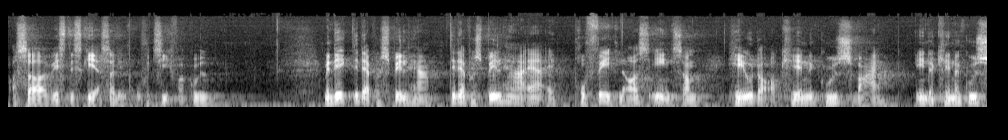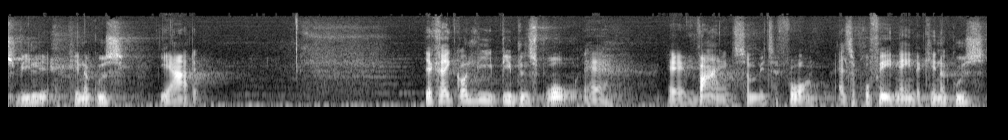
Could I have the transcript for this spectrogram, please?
og så hvis det sker, så er det en profeti fra Gud. Men det er ikke det, der er på spil her. Det, der er på spil her, er, at profeten er også en, som hævder at kende Guds vej. En, der kender Guds vilje, kender Guds hjerte. Jeg kan rigtig godt lide Bibelens brug af, af vejen som metafor. Altså profeten er en, der kender Guds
